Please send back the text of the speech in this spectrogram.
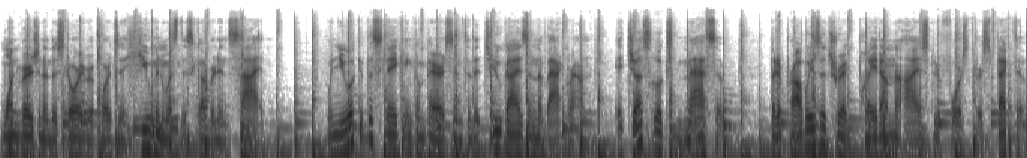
One version of the story reports a human was discovered inside. When you look at the snake in comparison to the two guys in the background, it just looks massive, but it probably is a trick played on the eyes through forced perspective,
